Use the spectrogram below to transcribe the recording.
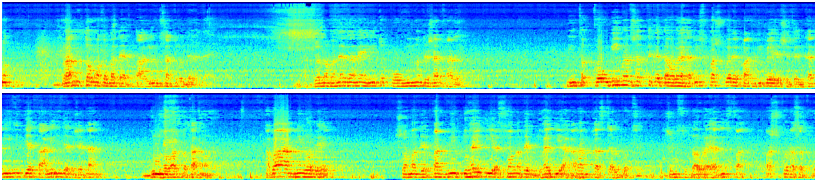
মত ভ্রান্ত মতবাদের তালিম ছাত্রদের দেয়। জনগণের জানে, ইনি তো কৌমি মাদ্রাসার পারে ইনি তো কৌমি মাদ্রাসার থেকে দাওরায় হাদিস পাশ করে পাগড়ি পেয়ে এসেছেন। খালি ইনি যে তালিম দেন, সেটা ভুল হওয়ার কথা নয়। আবার নীরবে সমাজে পাগড়ির দোহাই দিয়া সমাজের দোহাই দিয়া হারাম কাজ চালু করছে। সমস্ত দাওরায় হাদিস পা- পাশ করা ছাত্র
